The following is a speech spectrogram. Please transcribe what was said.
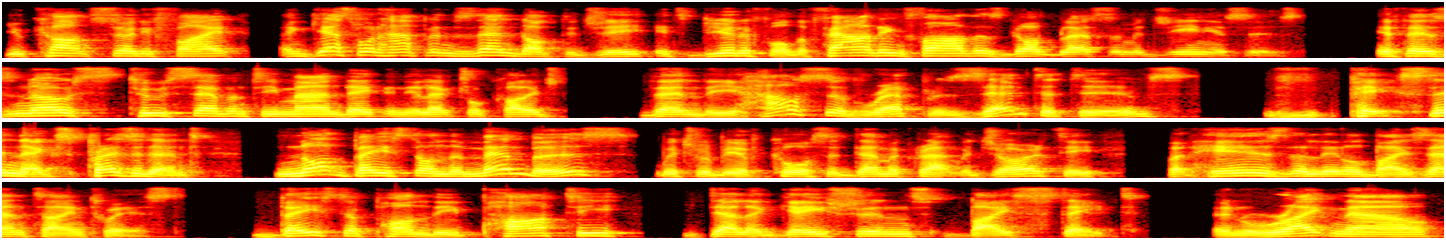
you can't certify it. And guess what happens then, Dr. G? It's beautiful. The founding fathers, God bless them, are geniuses. If there's no 270 mandate in the Electoral College, then the House of Representatives picks the next president not based on the members, which would be, of course, a Democrat majority, but here's the little Byzantine twist based upon the party delegations by state. And right now,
